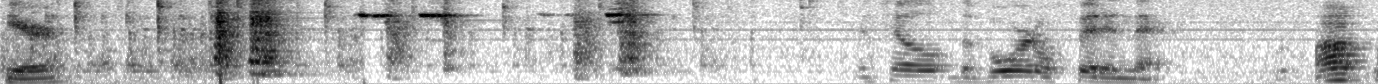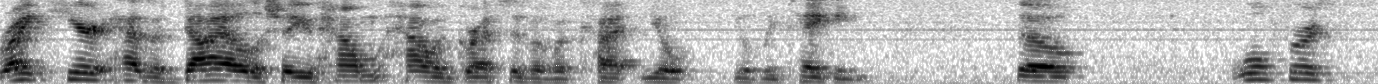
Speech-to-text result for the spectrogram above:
here until the board will fit in there right here it has a dial to show you how, how aggressive of a cut you'll, you'll be taking. So we'll first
